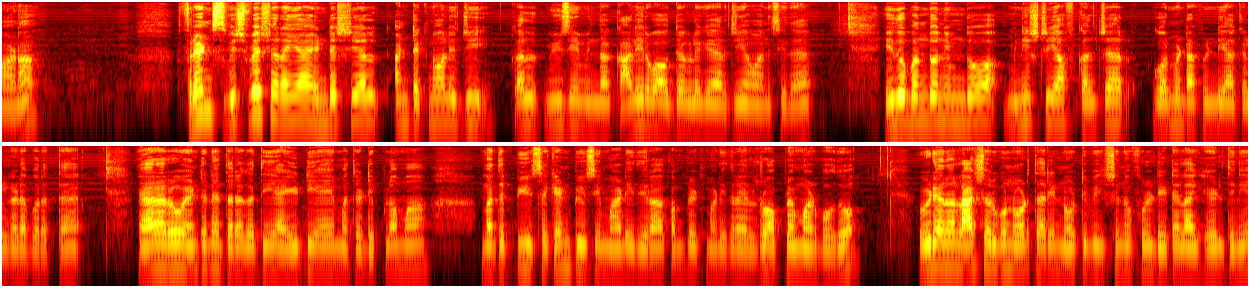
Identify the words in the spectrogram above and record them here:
ಮಾಡೋಣ. Friends Visvesvaraya industrial and technological ಮ್ಯೂಸಿಯಮಿಂದ ಖಾಲಿರುವ ಹುದ್ದೆಗಳಿಗೆ ಅರ್ಜಿ ಆಹ್ವಾನಿಸಿದೆ. ಇದು ಬಂದು ನಿಮ್ಮದು ministry of culture government of India ಕೆಳಗಡೆ ಬರುತ್ತೆ. ಯಾರು ಎಂಟನೇ ತರಗತಿ ಐ ಟಿ ಐ ಮತ್ತು ಡಿಪ್ಲೊಮಾ ಮತ್ತು P U second P U C ಮಾಡಿದ್ದೀರಾ ಕಂಪ್ಲೀಟ್ ಮಾಡಿದ್ದೀರಾ, ಎಲ್ಲರೂ ಅಪ್ಲೈ ಮಾಡ್ಬೋದು. ವಿಡಿಯೋನ ಲಾಸ್ಟ್ವರೆಗೂ ನೋಡ್ತಾ ಇರಿ. ನೋಟಿಫಿಕೇಷನು ಫುಲ್ ಡೀಟೇಲಾಗಿ ಹೇಳ್ತೀನಿ.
